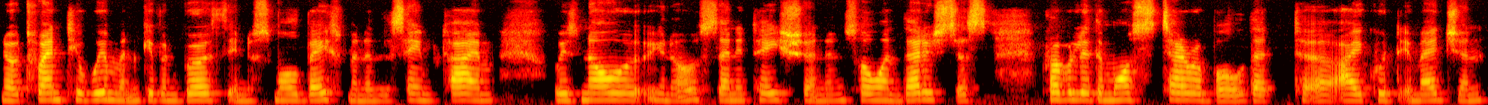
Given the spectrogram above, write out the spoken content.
know, 20 women given birth in a small basement at the same time with no, you know, sanitation and so on. That is just probably the most terrible that I could imagine.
